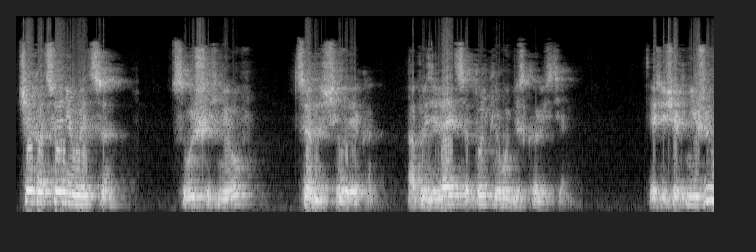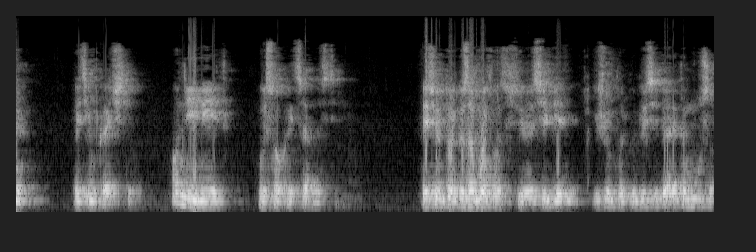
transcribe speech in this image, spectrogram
Человек оценивается с высших миров, ценность человека определяется только его бескорыстием. Если человек не жил этим качеством, он не имеет высокой ценности. Если он только заботился о себе и жил только для себя, это мусор,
